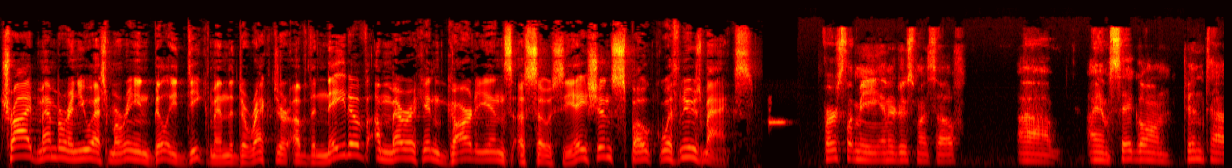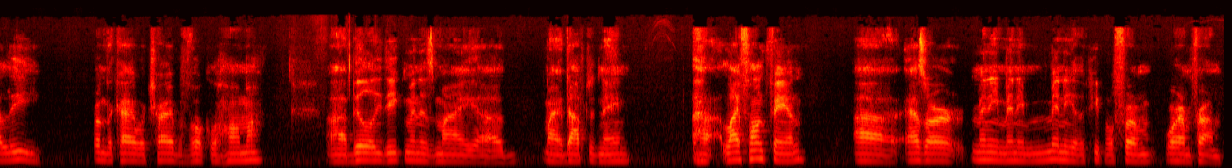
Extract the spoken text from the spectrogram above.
Tribe member and U.S. Marine Billy Diekman, the director of the Native American Guardians Association, spoke with Newsmax. First, let me introduce myself. Uh, I am Segon Pintali from the Kiowa tribe of Oklahoma. Uh, Billy Diekman is my uh, my adopted name. Uh, lifelong fan, uh, as are many, many, many of the people from where I'm from,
